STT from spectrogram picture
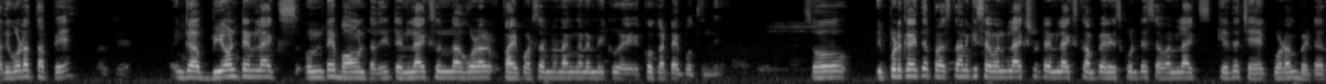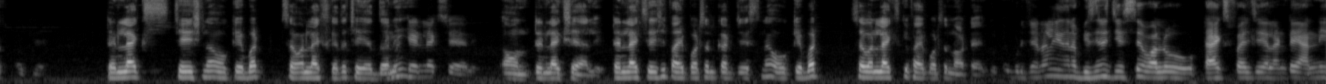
అది కూడా తప్పే. ఓకే. ఇంకా బియాండ్ టెన్ ల్యాక్స్ ఉంటే బాగుంటుంది. టెన్ ల్యాక్స్ ఉన్నా కూడా ఫైవ్ పర్సెంట్ అనగానే మీకు ఎక్కువ కట్ అయిపోతుంది. సో ఇప్పటికైతే ప్రస్తుతానికి seven lakhs to ten lakhs compare చేసుకుంటే సెవెన్ ల్యాక్స్కి అయితే చేయకపోవడం బెటర్. ఓకే. టెన్ ల్యాక్స్ చేసినా ఓకే బట్ సెవెన్ ల్యాక్స్కి అయితే చేయొద్దు అని టెన్ ల్యాక్స్ చేయాలి. అవును టెన్ ల్యాక్స్ చేయాలి. టెన్ ల్యాక్స్ చేసి ఫైవ్ పర్సెంట్ కట్ చేసినా ఓకే బట్ సెవెన్ ల్యాక్స్కి ఫైవ్ పర్సెంట్ నాట్ అయ్యే గుడ్ ఇప్పుడు జనాలు ఏదైనా బిజినెస్ చేస్తే వాళ్ళు ట్యాక్స్ ఫైల్ చేయాలంటే అన్ని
